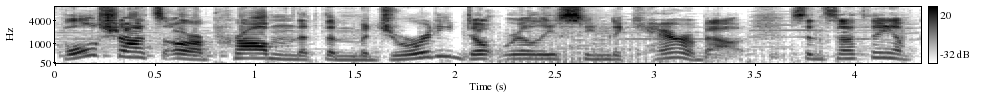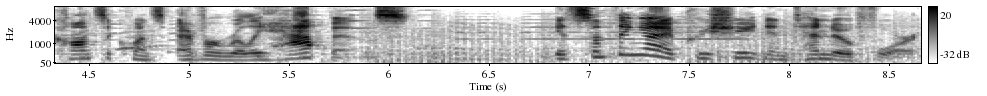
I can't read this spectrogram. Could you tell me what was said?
Bullshots are a problem that the majority don't really seem to care about, since nothing of consequence ever really happens. It's something I appreciate Nintendo for.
